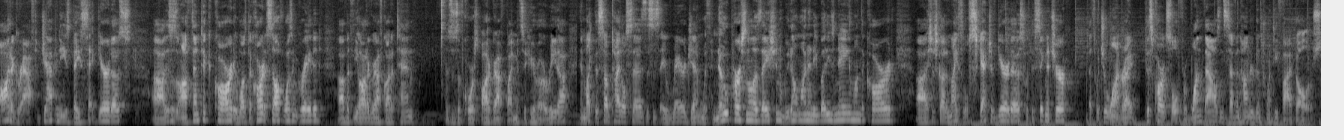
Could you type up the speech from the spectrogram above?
autographed Japanese base set Gyarados. Uh, this is an authentic card. It was The card itself wasn't graded, uh, but the autograph got a 10. This is, of course, autographed by Mitsuhiro Arita. And like the subtitle says, this is a rare gem with no personalization. We don't want anybody's name on the card. Uh, it's just got a nice little sketch of Gyarados with the signature. That's what you want, right? This card sold for $1,725.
